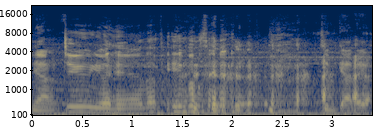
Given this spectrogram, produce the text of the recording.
Yeah. Do you hear the people? sing? Didn't get it.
